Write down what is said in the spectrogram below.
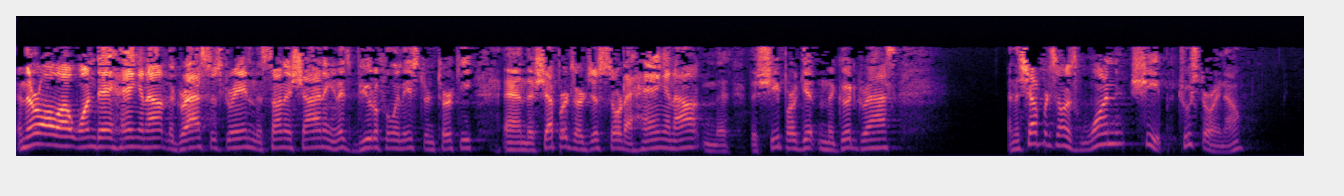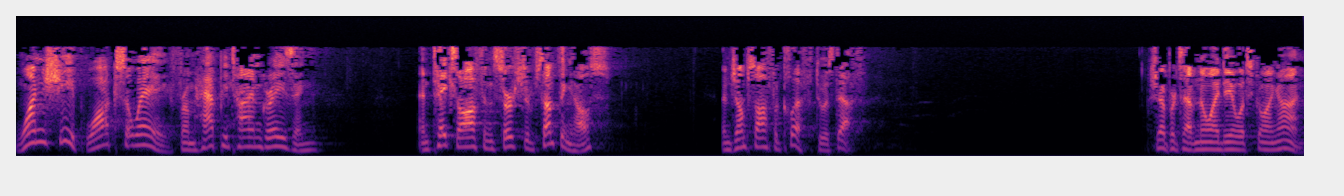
And they're all out one day hanging out and the grass is green and the sun is shining and it's beautiful in eastern Turkey and the shepherds are just sort of hanging out and the, the sheep are getting the good grass. And the shepherds notice one sheep, true story now, one sheep walks away from happy time grazing and takes off in search of something else and jumps off a cliff to his death. Shepherds have no idea what's going on.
